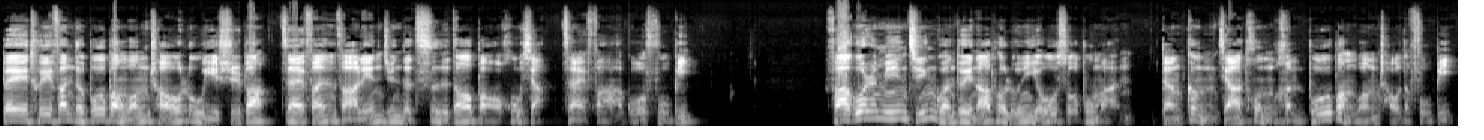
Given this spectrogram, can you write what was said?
被推翻的波旁王朝路易十八，在反法联军的刺刀保护下，在法国复辟。法国人民尽管对拿破仑有所不满。但更加痛恨波旁王朝的复辟。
